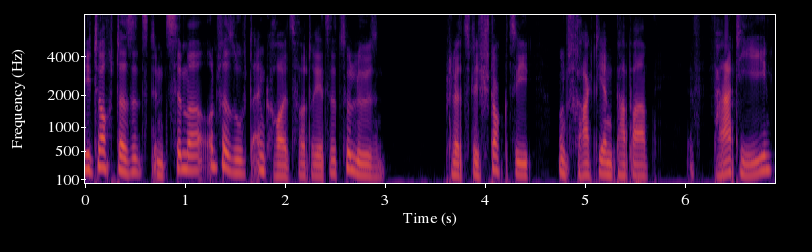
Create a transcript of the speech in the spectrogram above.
Die Tochter sitzt im Zimmer und versucht ein Kreuzworträtsel zu lösen. Plötzlich stockt sie und fragt ihren Papa, Vati,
